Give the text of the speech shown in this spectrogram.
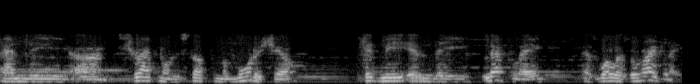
and the uh, shrapnel and stuff from the mortar shell hit me in the left leg as well as the right leg.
